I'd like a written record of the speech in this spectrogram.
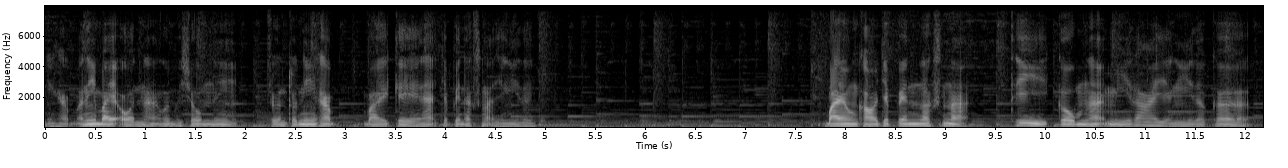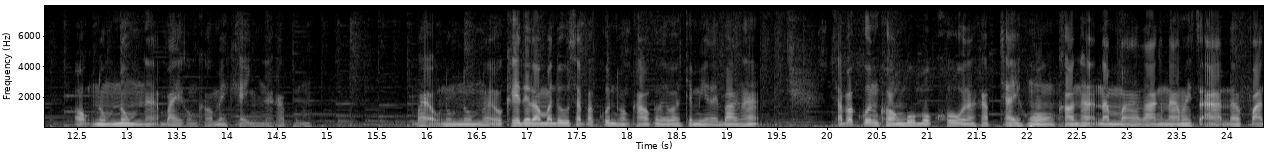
นี่ครับอันนี้ใบอ่อนนะคุณผู้ชมนี่ส่วนตัวนี้ครับใบแก่นะจะเป็นลักษณะอย่างนี้เลย ใบของเขาจะเป็นลักษณะที่กลมนะมีลายอย่างนี้แล้วก็ ออกนุ่มๆนะใบของเขาไม่แข็งนะครับผมใบออกนุ่มๆหน่อยโอเคเดี๋ยวเรามาดูสรรพคุณของเขากันเลยว่าจะมีอะไรบ้างนะฮะสรรพคุณของบัวบกโคนะครับใช้หัวของเขานะฮะนำมาล้างน้ำให้สะอาดแล้วฝาน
